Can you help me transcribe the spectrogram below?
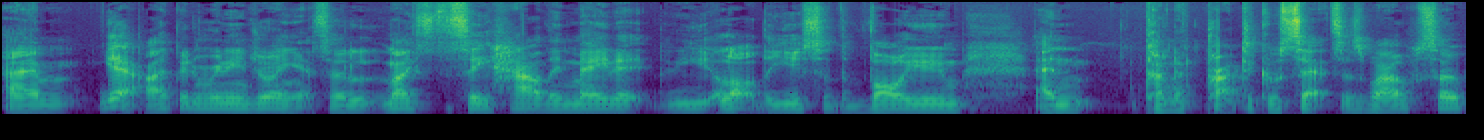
Um, yeah, I've been really enjoying it. So nice to see how they made it. A lot of the use of the volume and kind of practical sets as well. So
